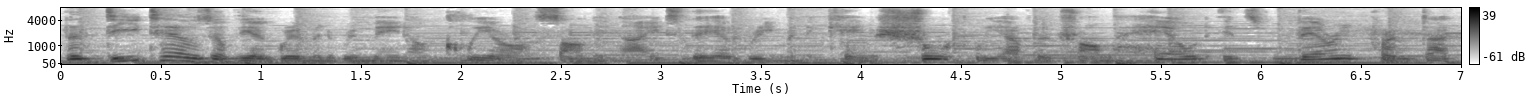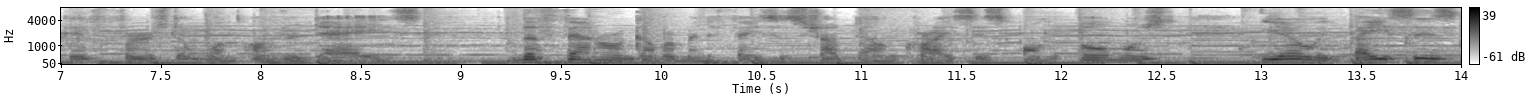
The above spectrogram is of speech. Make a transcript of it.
The details of the agreement remain unclear on Sunday night. The agreement came shortly after Trump held its very productive first 100 days. The federal government faces shutdown crisis on almost yearly basis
